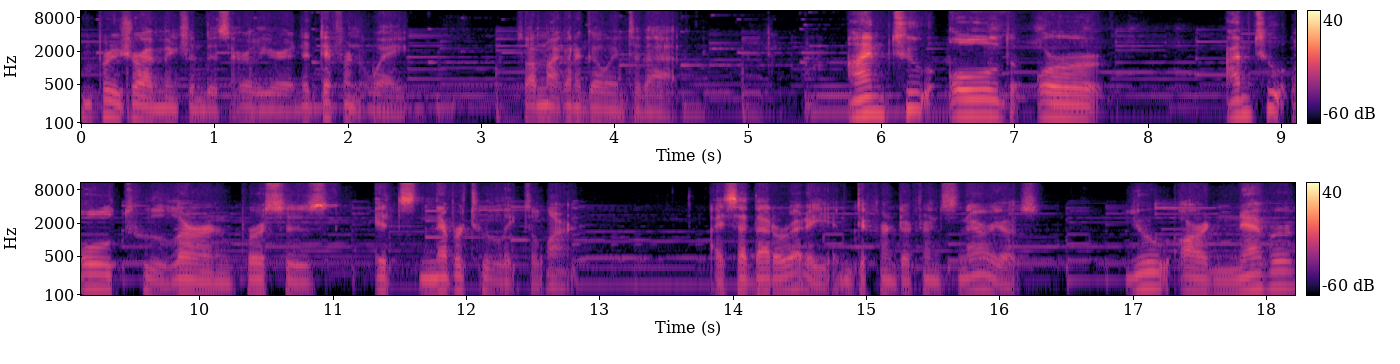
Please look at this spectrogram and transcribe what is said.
I'm pretty sure I mentioned this earlier in a different way. So I'm not going to go into that. I'm too old or I'm too old to learn versus it's never too late to learn. I said that already in different different scenarios. You are never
